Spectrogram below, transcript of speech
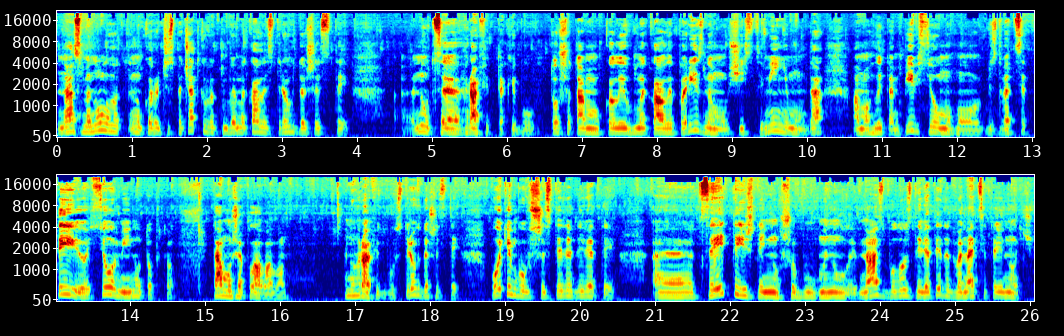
Нас минулого, ну, коротше, спочатку вимикали з 3 до 6. Е, Ну, це графік такий був. То, що там, коли вмикали по-різному, в 6 це мінімум, да, а могли там пів сьомого, без 20, о сьомій, ну, тобто, там уже плавало. Ну, графік був з 3 до 6. Потім був з 6 до 9. Е, цей тиждень, ну, що був минулий, в нас було з 9 до 12 ночі.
